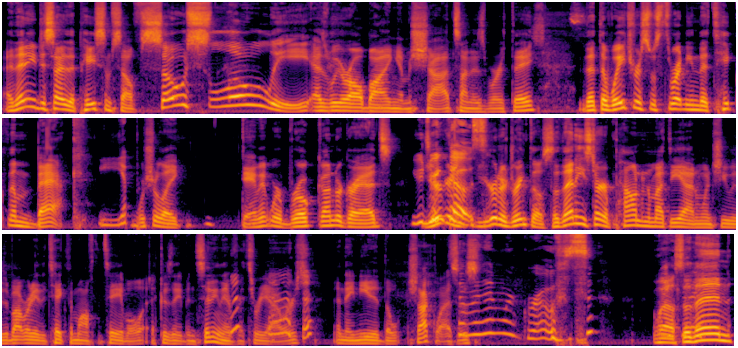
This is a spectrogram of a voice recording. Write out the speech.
And then he decided to pace himself so slowly as we were all buying him shots on his birthday that the waitress was threatening to take them back, Yep. which are like, damn it, we're broke undergrads. You You're drink gonna, those. You're going to drink those. So then he started pounding them at the end when she was about ready to take them off the table because they'd been sitting there for three hours and they needed the shot Some glasses. of them were gross. Well, so then,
